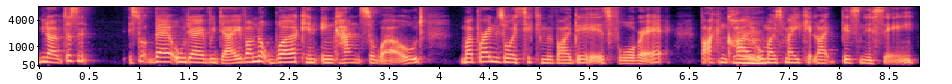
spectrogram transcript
you know, it doesn't, it's not there all day, every day. If I'm not working in cancer world, my brain is always ticking with ideas for it, but I can kind of mm. almost make it like businessy.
